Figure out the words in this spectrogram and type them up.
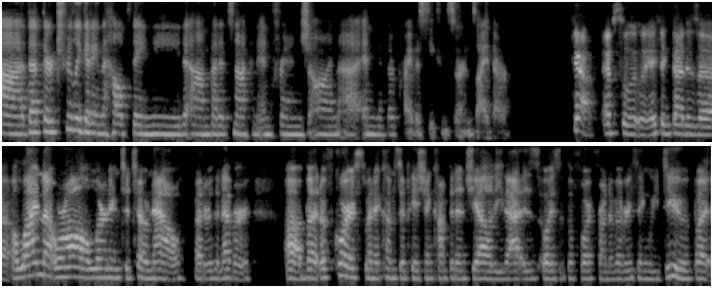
uh, that they're truly getting the help they need, um, but it's not going to infringe on uh, any of their privacy concerns either. Yeah, absolutely. I think that is a, a line that we're all learning to toe now better than ever. Uh, but of course, when it comes to patient confidentiality, that is always at the forefront of everything we do. But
